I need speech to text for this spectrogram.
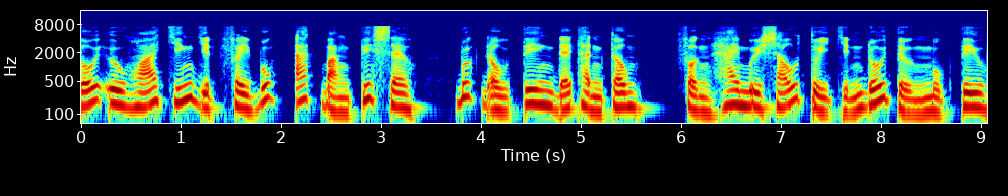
Tối ưu hóa chiến dịch Facebook ác bằng Pixel. Bước đầu tiên để thành công. Phần 26 tùy chỉnh đối tượng mục tiêu,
